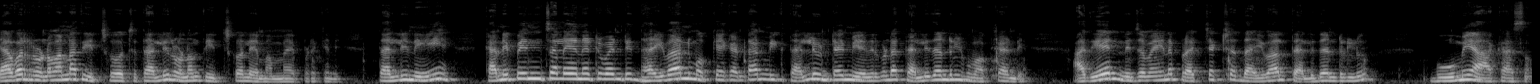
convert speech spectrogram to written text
ఎవరు రుణమన్నా తీర్చుకోవచ్చు. తల్లి రుణం తీర్చుకోలేమమ్మ ఎప్పటికీ తల్లిని కనిపించలేనటువంటి దైవాన్ని మొక్కే కంట మీకు తల్లి ఉంటే మీ ఎదురుగుండా తల్లిదండ్రులకు మొక్కండి. అదే నిజమైన ప్రత్యక్ష దైవాలు తల్లిదండ్రులు భూమి ఆకాశం.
